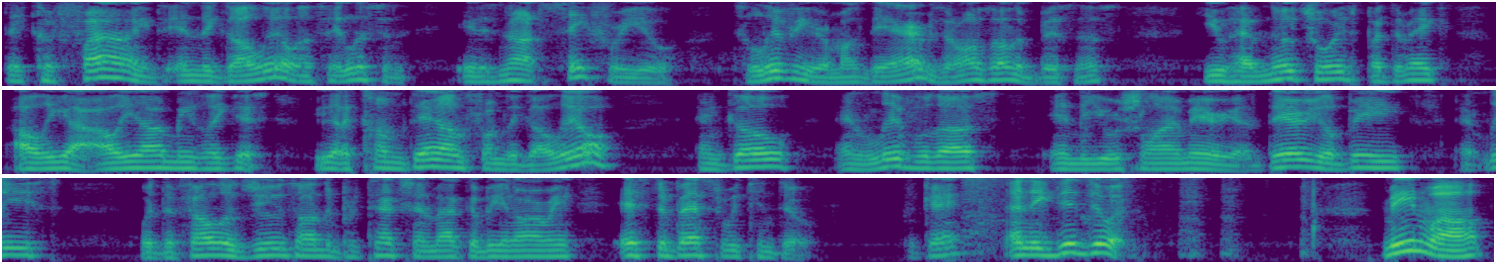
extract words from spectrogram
they could find in the Galil and say, listen, it is not safe for you to live here among the Arabs and all this other business. You have no choice but to make aliyah. Aliyah means like this. You got to come down from the Galil and go and live with us in the Yerushalayim area. There you'll be, at least with the fellow Jews under protection of the Maccabean army. It's the best we can do. Okay? And they did do it. Meanwhile,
